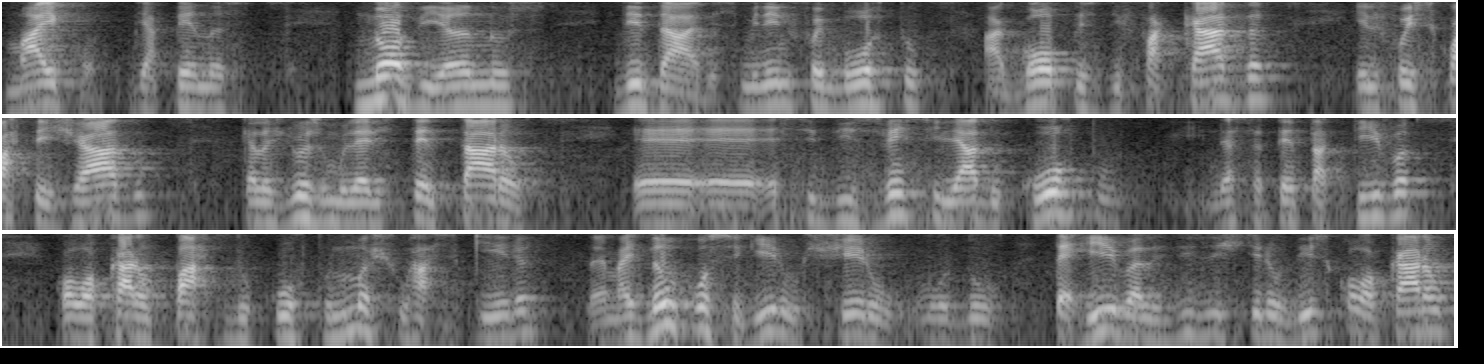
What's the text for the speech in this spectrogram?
Maicon, de apenas 9 anos de idade. Esse menino foi morto a golpes de facada, ele foi esquartejado. Aquelas duas mulheres tentaram é, é, se desvencilhar do corpo. Nessa tentativa, colocaram partes do corpo numa churrasqueira, né, mas não conseguiram. Cheiro, um odor terrível. Eles desistiram disso, colocaram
